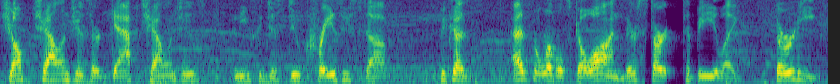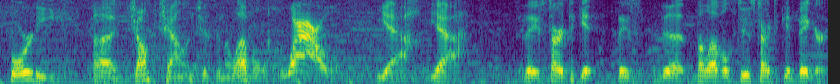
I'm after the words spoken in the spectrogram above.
jump challenges or gap challenges and you can just do crazy stuff because as the levels go on, there start to be like 30, 40 uh, jump challenges in a level. wow. Yeah, yeah. They start to get they the the levels do start to get bigger,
